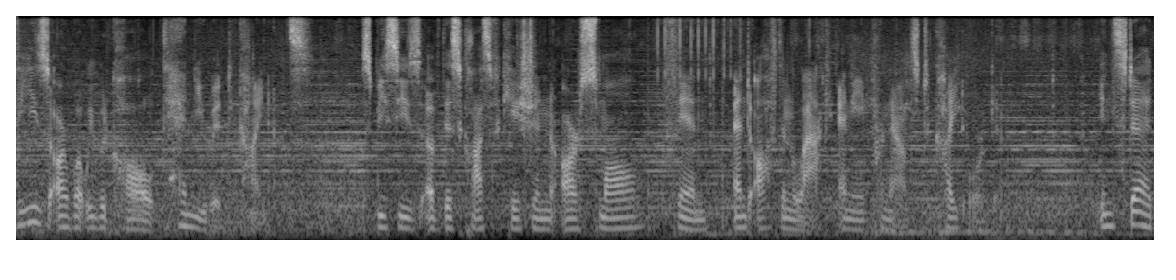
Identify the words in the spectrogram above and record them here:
These are what we would call tenuid kinets. Species of this classification are small, thin, and often lack any pronounced kite organ. Instead,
